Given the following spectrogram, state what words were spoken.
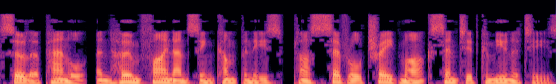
solar panel, and home financing companies, plus several trademark-centered communities.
